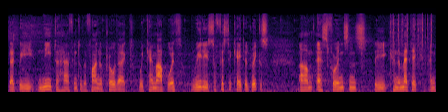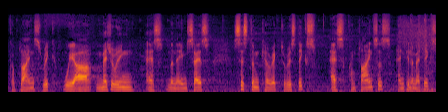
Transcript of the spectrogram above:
that we need to have into the final product. We came up with really sophisticated rigs, um, as for instance the kinematic and compliance rig. We are measuring, as the name says, system characteristics as compliances and kinematics.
